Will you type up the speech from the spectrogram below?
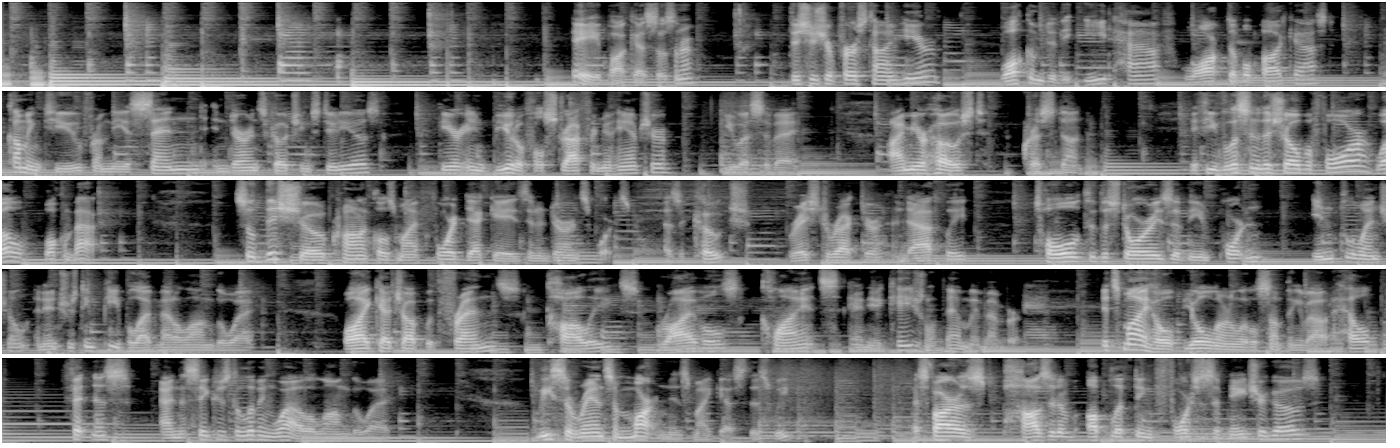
Hey, podcast listener. This is your first time here, welcome to the Eat Half, Walk Double podcast, coming to you from the Ascend Endurance Coaching Studios here in beautiful Stratford, New Hampshire, US of A. I'm your host, Chris Dunn. If you've listened to the show before, well, welcome back. So, this show chronicles my four decades in endurance sports as a coach, race director, and athlete, told through the stories of the important, influential, and interesting people I've met along the way. While I catch up with friends, colleagues, rivals, clients, and the occasional family member, it's my hope you'll learn a little something about health, fitness, and the secrets to living well along the way. Lisa Ransom Martin is my guest this week. As far as positive, uplifting forces of nature goes,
